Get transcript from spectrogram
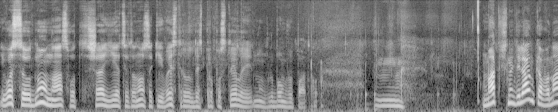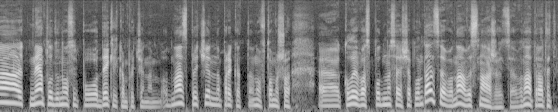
І ось все одно у нас от ще є цвітонос, який вистрілив, десь пропустили, ну, в будь-якому випадку. Маточна ділянка вона не плодоносить по декільком причинам. Одна з причин, наприклад, ну, в тому, що е, коли у вас плодоносяща плантація, вона виснажується, вона тратить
